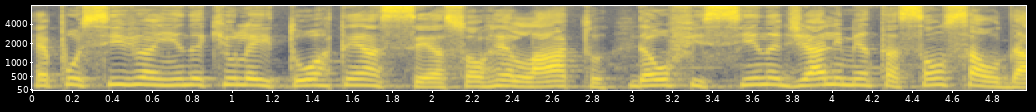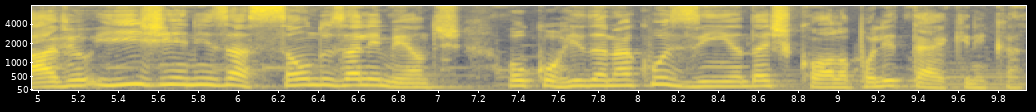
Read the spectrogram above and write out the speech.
é possível ainda que o leitor tenha acesso ao relato da oficina de alimentação saudável e higienização dos alimentos, ocorrida na cozinha da Escola Politécnica.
